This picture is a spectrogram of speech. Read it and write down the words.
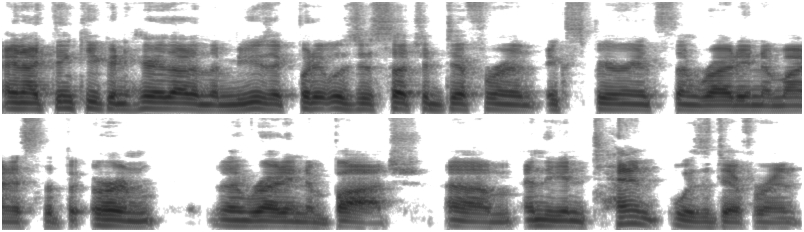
and I think you can hear that in the music, but it was just such a different experience than writing a minus the or than writing in botch. Um, and the intent was different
